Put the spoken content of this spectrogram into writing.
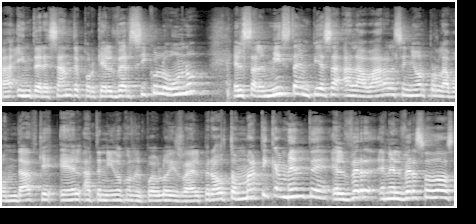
ah, interesante porque el versículo 1, el salmista empieza a alabar al Señor por la bondad que Él ha tenido con el pueblo de Israel, pero automáticamente el en el verso 2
